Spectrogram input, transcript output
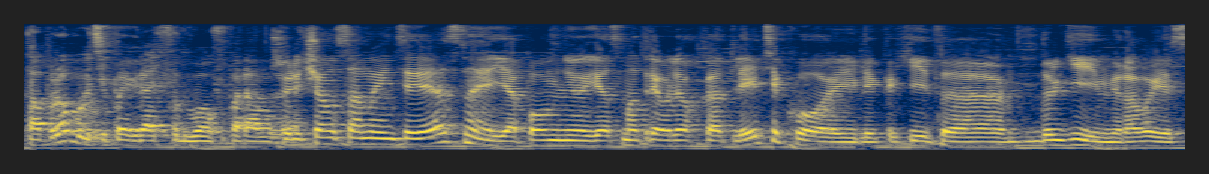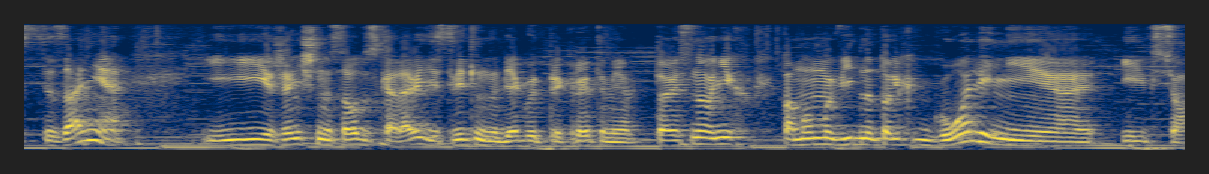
Попробуйте поиграть в футбол в паранже. Причем самое интересное, я помню, я смотрел легкую атлетику или какие-то другие мировые состязания, и женщины Саудовской Аравии действительно бегают прикрытыми. То есть, ну, у них, по-моему, видно только голени и все.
